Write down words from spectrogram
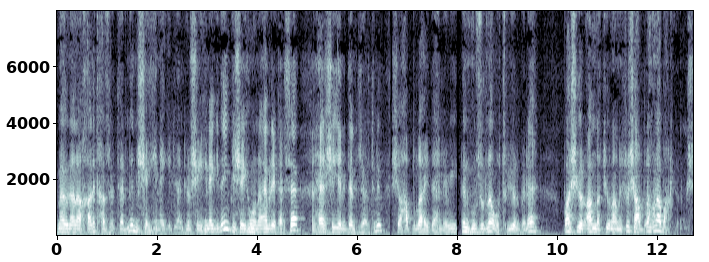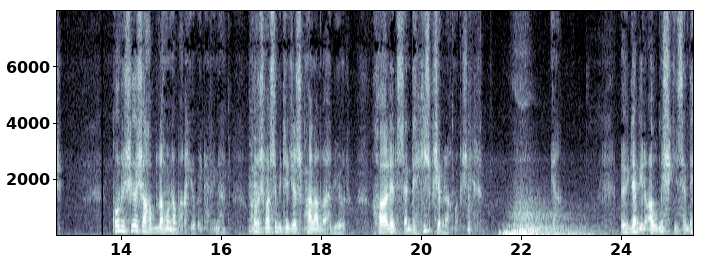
Mevlana Halid Hazretlerinin şeyhine gidiyor. Yani diyor şeyhine gideyim ki şeyhi ona emrederse her şeyi yeniden düzeltirim. Şah Abdullah Dehlevi'nin huzuruna oturuyor böyle. Başlıyor anlatıyor anlatıyor. Şah Abdullah ona bakıyormuş. Konuşuyor Şah Abdullah ona bakıyor böyle filan. Konuşması bitince Subhanallah diyor. Halid sende hiçbir şey bırakmamış diyor öyle bir almış ki senden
